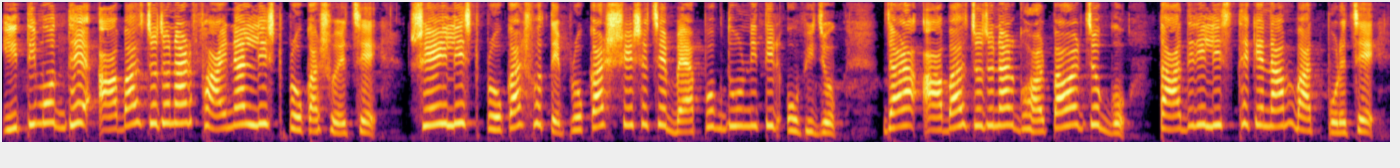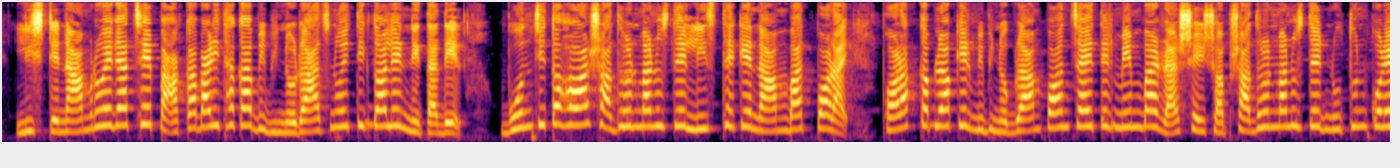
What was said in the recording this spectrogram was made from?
ইতিমধ্যে আবাস যোজনার ফাইনাল লিস্ট প্রকাশ হয়েছে। সেই লিস্ট প্রকাশ হতে প্রকাশ্যে এসেছে ব্যাপক দুর্নীতির অভিযোগ। যারা আবাস যোজনার ঘর পাওয়ার যোগ্য, তাদেরই লিস্ট থেকে নাম বাদ পড়েছে। লিস্টে নাম রয়ে গেছে পাকা বাড়ি থাকা বিভিন্ন রাজনৈতিক দলের নেতাদের। বঞ্চিত হওয়া সাধারণ মানুষদের লিস্ট থেকে নাম বাদ পড়ায় ফরাক্কা ব্লকের বিভিন্ন গ্রাম পঞ্চায়েতের মেম্বাররা সেই সব সাধারণ মানুষদের নতুন করে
